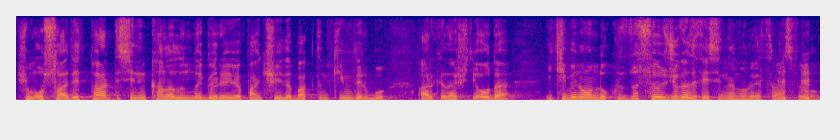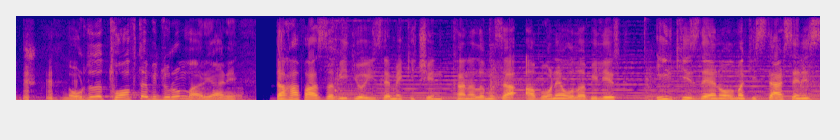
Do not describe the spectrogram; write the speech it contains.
Şimdi o Saadet Partisi'nin kanalında görev yapan kişiye de baktım kimdir bu arkadaş diye. O da 2019'da Sözcü gazetesinden oraya transfer olmuş. Orada da tuhaf da bir durum var yani. Daha fazla video izlemek için kanalımıza abone olabilir, ilk izleyen olmak isterseniz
